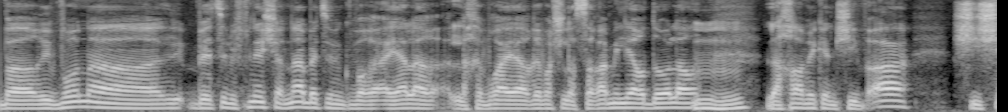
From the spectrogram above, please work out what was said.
ברבעון ה... בעצם לפני שנה בעצם כבר היה לה- לחברה היה רווח של 10 מיליארד דולר. לאחר מכן 7 6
